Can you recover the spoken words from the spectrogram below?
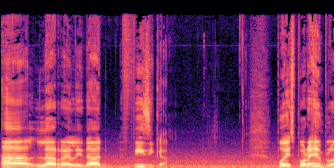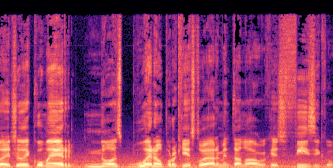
a la realidad física. Pues, por ejemplo, el hecho de comer no es bueno porque estoy alimentando algo que es físico.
